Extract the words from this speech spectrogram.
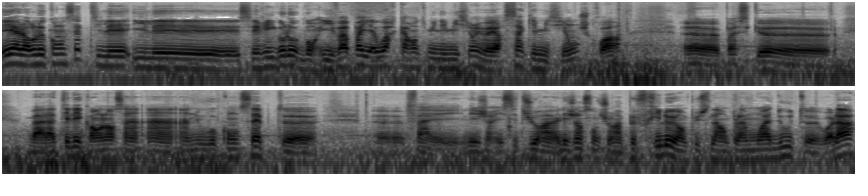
Et alors le concept, il est, il est, c'est rigolo. Bon, il va pas y avoir 40 000 émissions, il va y avoir 5 émissions, je crois, euh, parce que bah, la télé, quand on lance un, nouveau concept, euh, enfin, les gens, c'est toujours, les gens sont toujours un peu frileux. En plus, là, en plein mois d'août, euh, voilà,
